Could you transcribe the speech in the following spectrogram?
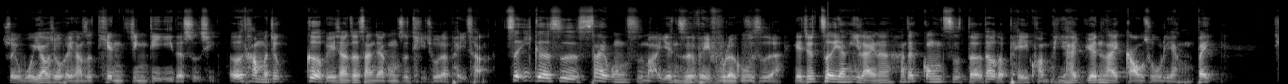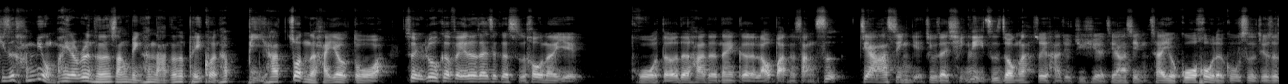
所以我要求赔偿是天经地义的事情。而他们就个别向这三家公司提出了赔偿，这一个是塞翁失马焉知非福的故事啊。也就这样一来呢，他的公司得到的赔款比他原来高出两倍，其实还没有卖到任何的商品，他拿到的赔款他比他赚的还要多啊。所以洛克菲勒在这个时候呢，也。获得的他的那个老板的赏识，加薪也就在情理之中了，所以他就继续的加薪。才有过后的故事，就是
